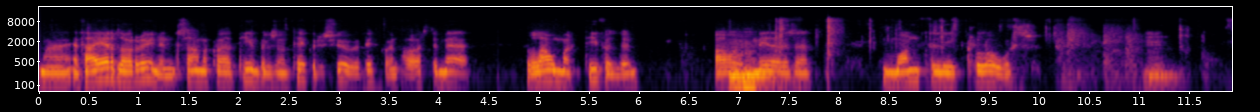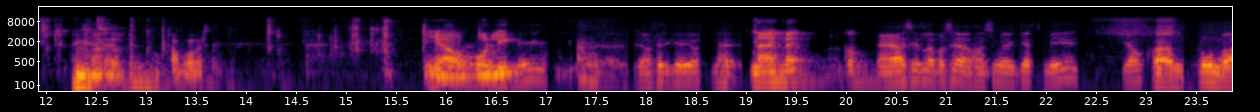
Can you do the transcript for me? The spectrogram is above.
en það er allavega raunin, sama hvaða tímabili sem þú tekur í sögu Bitcoin, þá ertu með lámark tíföldun á mm Mhm. með þess að monthly close Mm. Það er áhugavert. Já, og líka, Mig- Já, fyrir ekki, já, nei, nei, nei, góð. nei, það sé ég ætla bara að segja, það sem hefur gert mig jákvæðan núna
